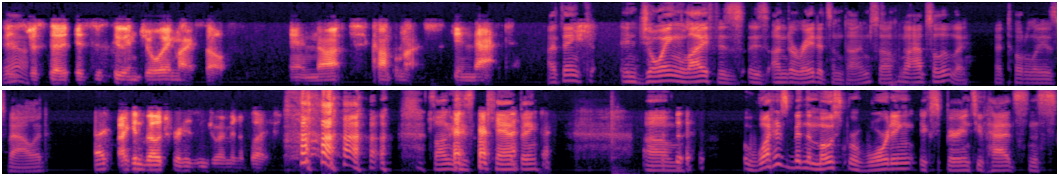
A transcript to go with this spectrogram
Yeah. It's just to, it's just to enjoy myself and not compromise in that. I think enjoying life is is underrated sometimes. So no, absolutely, that totally is valid. I, I can vouch for his enjoyment of life. as long as he's camping. Um, what has been the most rewarding experience you've had since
